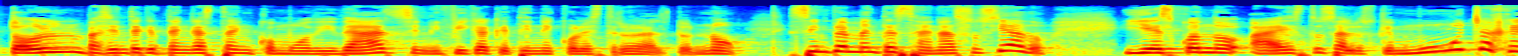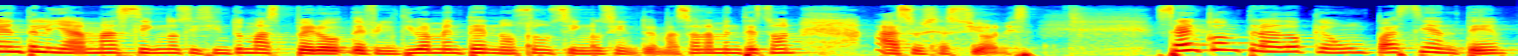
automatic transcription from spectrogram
todo un paciente que tenga esta incomodidad significa que tiene colesterol alto. No, simplemente se han asociado. Y es cuando a estos a los que mucha gente le llama signos y síntomas, pero definitivamente no son signos y síntomas, solamente son asociaciones. Se ha encontrado que un paciente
